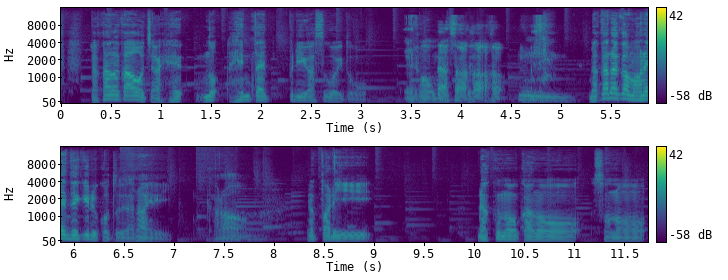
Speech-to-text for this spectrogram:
なかなかあおちゃん変の変態っぷりがすごいとまあ思って うん。なかなか真似できることじゃないからやっぱり酪農家のその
